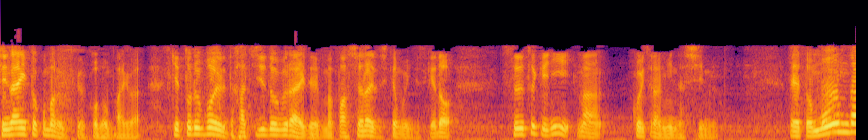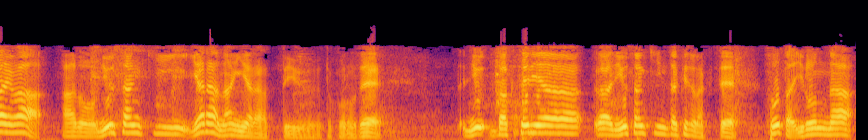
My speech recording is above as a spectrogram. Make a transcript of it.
しないと困るんですけど、この場合は。ケトルボイルで80度ぐらいで、まあ、パッシャライズしてもいいんですけど、するときに、まあ、こいつらみんな死ぬ。えっ、と、問題は、あの、乳酸菌やらなんやらっていうところで、バクテリアは乳酸菌だけじゃなくて、その他いろんな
